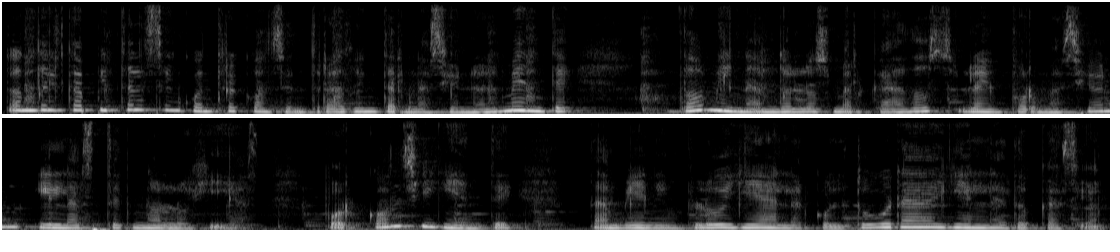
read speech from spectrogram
donde el capital se encuentra concentrado internacionalmente, dominando los mercados, la información y las tecnologías. Por consiguiente, también influye a la cultura y en la educación.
